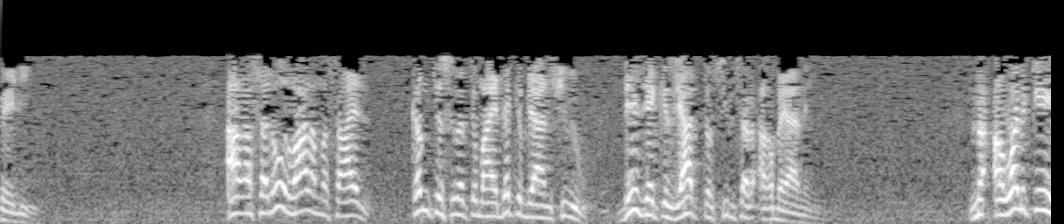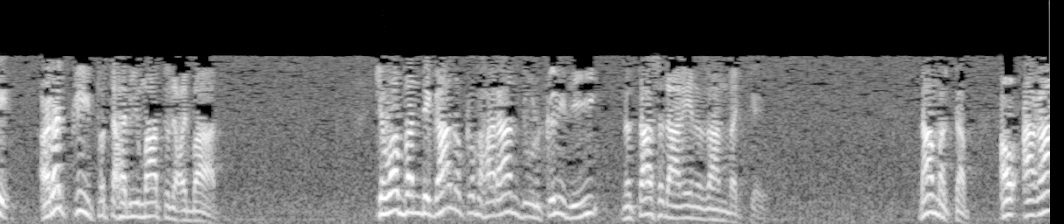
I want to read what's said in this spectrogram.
پیلی هغه سرور والا مسائل کم چې صورت مائده کې بیان شوی دې دې کې زیات تفصیل سره هغه بیانې نو اول کې رد کې په تحریمات العباد چې وا بندگانو کوم حرام جوړ کړی دي نہ تاث داغے نہ بچ گئے نہ مرتب مطلب. اور آگا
